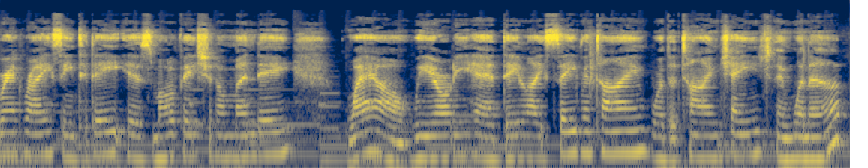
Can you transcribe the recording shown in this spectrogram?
Grand Rising. Today is Motivational Monday. Wow, we already had daylight saving time where the time changed and went up.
